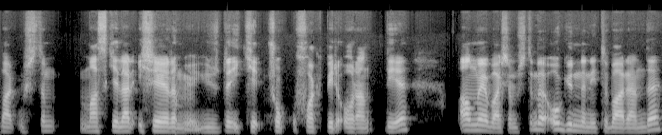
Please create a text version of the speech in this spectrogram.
bakmıştım. Maskeler işe yaramıyor. %2 çok ufak bir oran diye almaya başlamıştım ve o günden itibaren de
